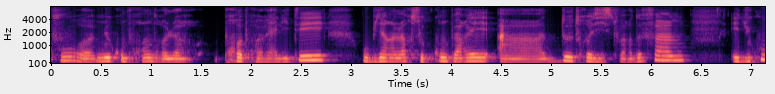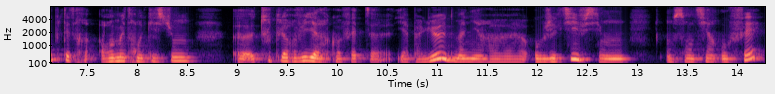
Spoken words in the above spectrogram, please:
pour mieux comprendre leur propre réalité, ou bien alors se comparer à d'autres histoires de femmes, et du coup peut-être remettre en question euh, toute leur vie alors qu'en fait il n'y a pas lieu de manière euh, objective si on, on s'en tient aux faits,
